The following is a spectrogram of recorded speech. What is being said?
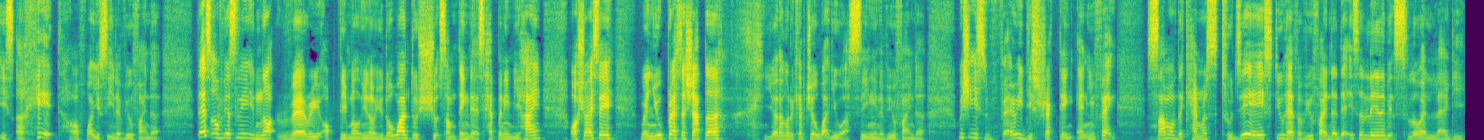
is ahead of what you see in the viewfinder. That's obviously not very optimal. You know, you don't want to shoot something that's happening behind, or should I say, when you press the shutter, you're not going to capture what you are seeing in the viewfinder, which is very distracting. And in fact, some of the cameras today still have a viewfinder that is a little bit slow and laggy.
